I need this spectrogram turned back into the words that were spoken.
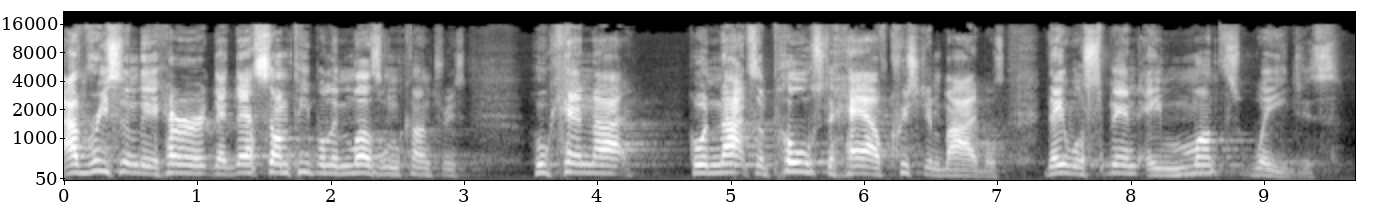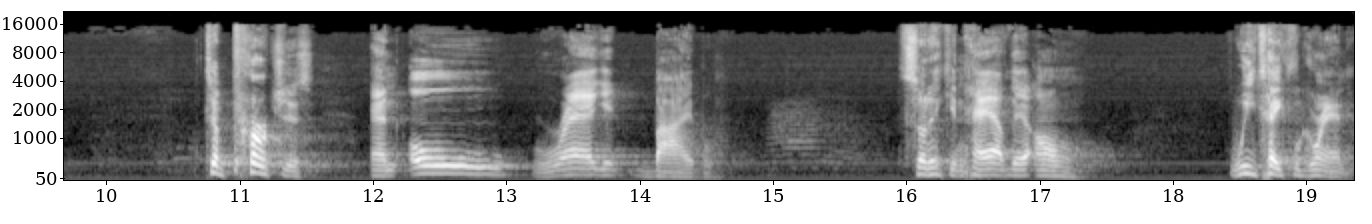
I've recently heard that there's some people in Muslim countries who cannot, who are not supposed to have Christian Bibles. They will spend a month's wages to purchase an old ragged Bible so they can have their own. We take for granted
